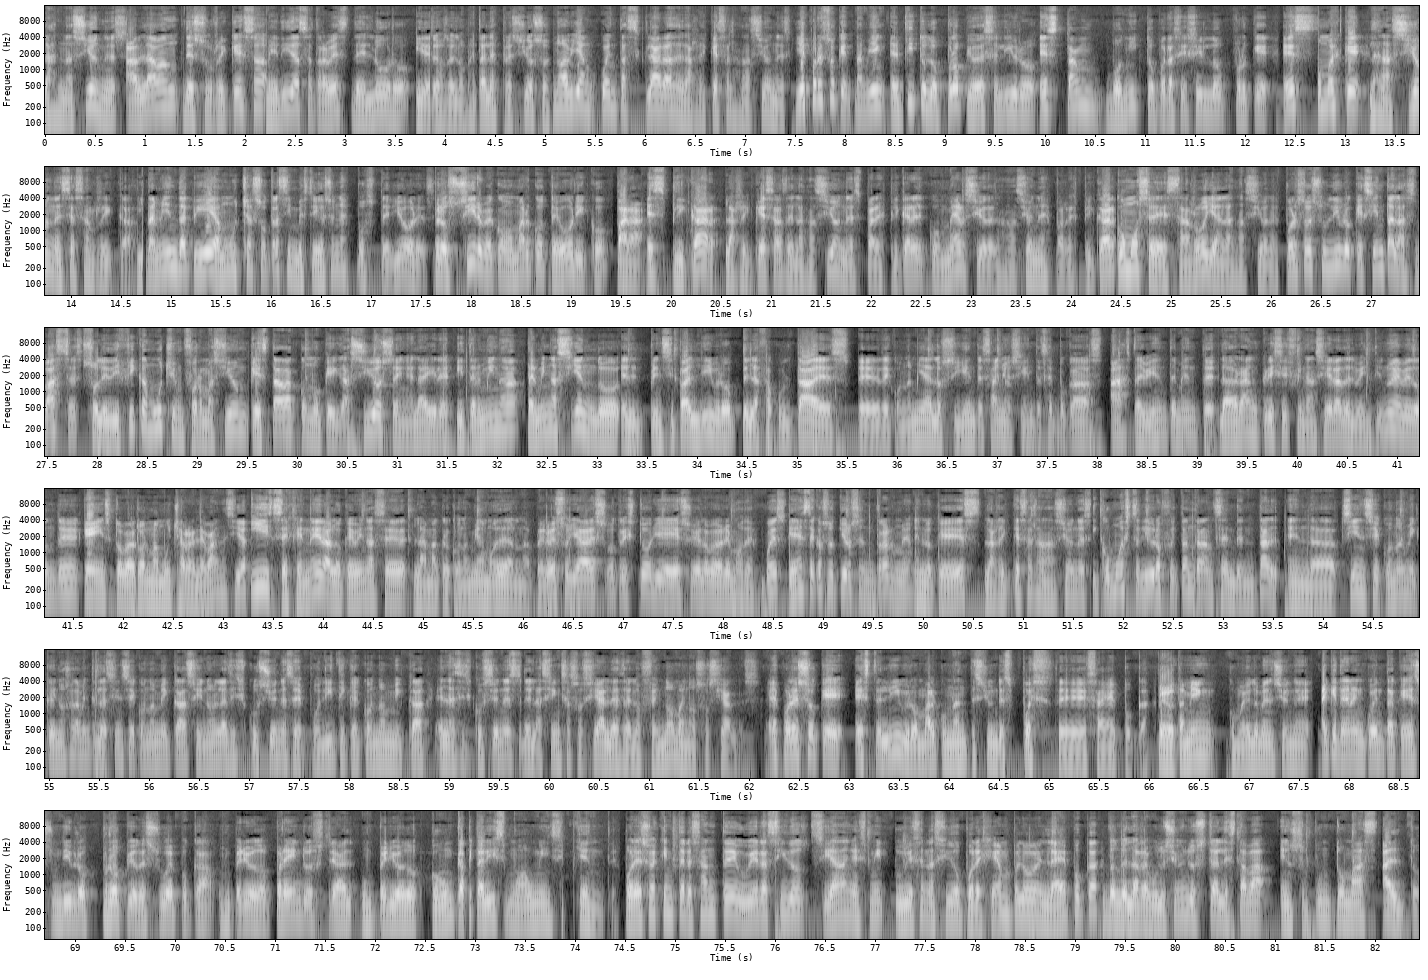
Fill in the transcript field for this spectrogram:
las naciones hablaban de su riqueza medidas a través del oro y de los, de los metales preciosos. No habían cuentas claras de las riquezas de las naciones. Y es por eso que también el título propio de ese libro es tan bonito, por así decirlo, porque es como es que las naciones se hacen ricas. Y también da pie a muchas otras investigaciones posteriores, pero sirve como marco teórico para explicar las riquezas de las naciones, para explicar el comercio de las naciones, para explicar cómo se desarrollan las naciones. Por eso es un libro que sienta las bases, solidifica mucha información que estaba como que gaseosa en el aire y termina, termina siendo el principal libro de las facultades eh, de economía de los siguientes años, siguientes épocas, hasta evidentemente la gran crisis financiera del 29, donde Keynes toma mucha relevancia y se genera lo que viene a ser la macroeconomía moderna. Pero eso ya es otra historia y eso ya lo veremos después. En este caso quiero centrarme en lo que es la riqueza de las naciones y cómo este libro fue tan trascendental en la ciencia económica y no solamente en la ciencia económica, sino en las discusiones de política económica, en las discusiones de las ciencias sociales, de los fenómenos sociales. Es por eso que este libro marca un antes y un después de esa época. Pero también, como yo lo mencioné, hay que tener en cuenta que es un libro propio de su época, un periodo preindustrial, un periodo con un capitalismo aún incipiente. Por eso es que interesante hubiera sido si Adam Smith hubiese nacido, por ejemplo, en la época donde la revolución industrial estaba en su punto más alto.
